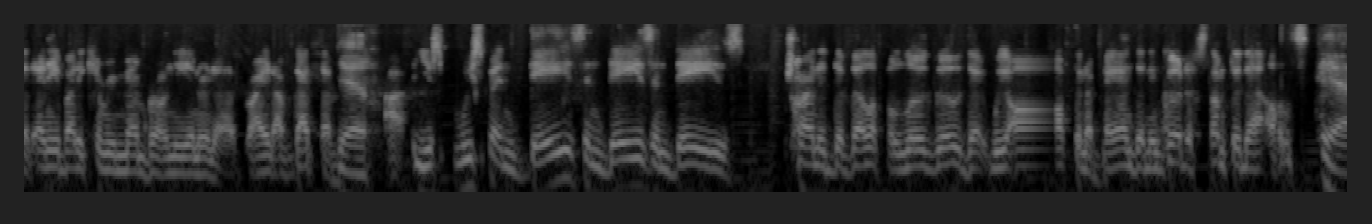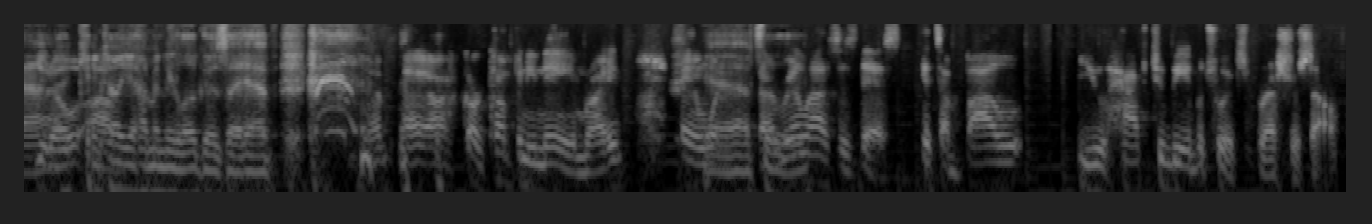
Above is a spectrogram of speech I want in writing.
that anybody can remember on the internet." Right? I've got the. Yeah. Uh, you, we spend days and days and days trying to develop a logo that we often abandon and go to something else. Yeah, you know, I can't um, tell you how many logos I have. our, our, company name, right? And what yeah, I realize is this: it's about you have to be able to express yourself.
